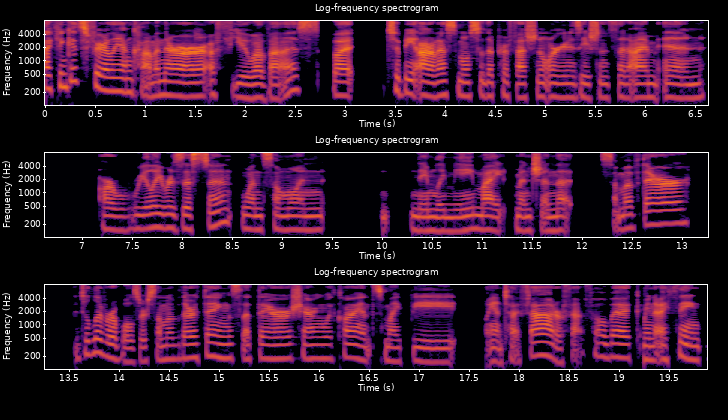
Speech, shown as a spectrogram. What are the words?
I think it's fairly uncommon. There are a few of us, but to be honest, most of the professional organizations that I'm in are really resistant when someone, namely me, might mention that some of their deliverables or some of their things that they're sharing with clients might be anti fat or fat phobic. I mean, I think,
